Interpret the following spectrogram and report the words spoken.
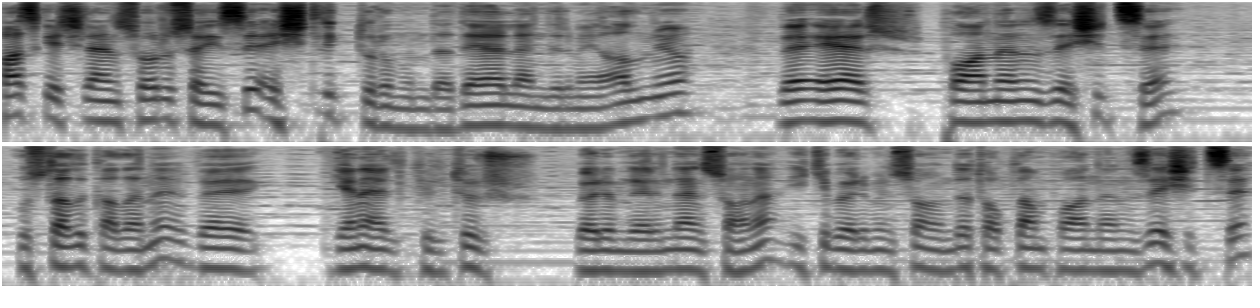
Pas geçilen soru sayısı eşitlik durumunda değerlendirmeye alınıyor ve eğer puanlarınız eşitse ustalık alanı ve genel kültür bölümlerinden sonra iki bölümün sonunda toplam puanlarınız eşitse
